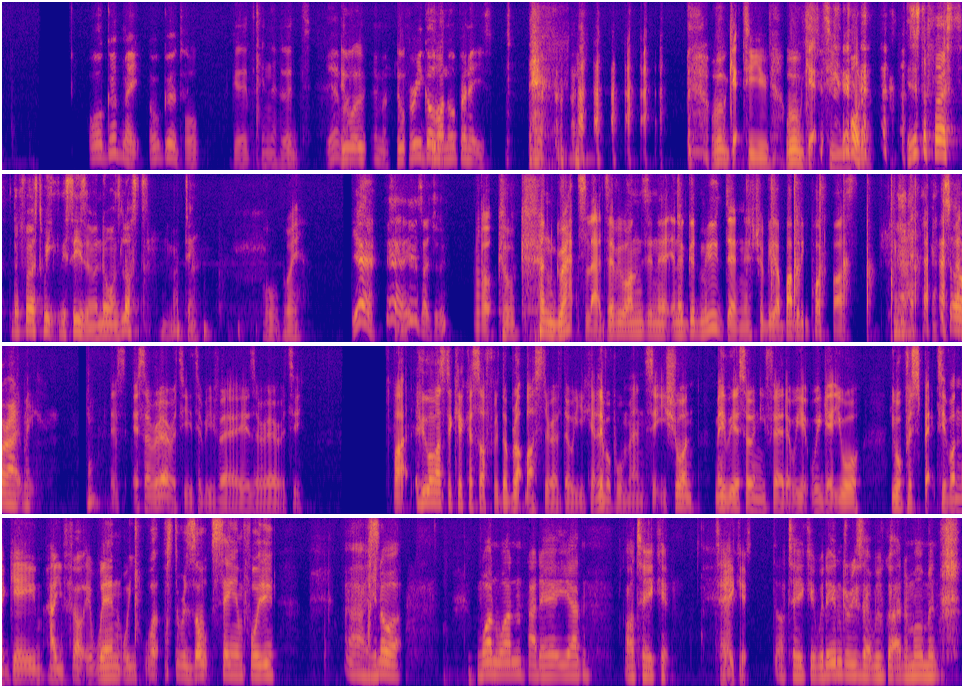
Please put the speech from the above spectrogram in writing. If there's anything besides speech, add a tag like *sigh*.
All good, mate. All good. All good in the hood. Yeah, man. Who- Yeah, man. who- Three goals, won- no penalties. *laughs* we'll get to you. We'll get to you. Hold on. Is this the first the first week this season when no one's lost? Mad thing. Oh boy. Yeah, yeah, it is actually. Well, c- congrats, lads. Everyone's in a in a good mood. Then this should be a bubbly podcast. *laughs* It's all right, mate. It's it's a rarity, to be fair. It is a rarity. But who wants to kick us off with the blockbuster of the weekend? Liverpool, Man City. Shawn, maybe it's only fair that we we get your your perspective on the game, how you felt it went. What, what what's the result saying for you? Uh, you know what? One-one at the Etihad. I'll take it. Take it. I'll take it. With the injuries that we've got at the moment,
